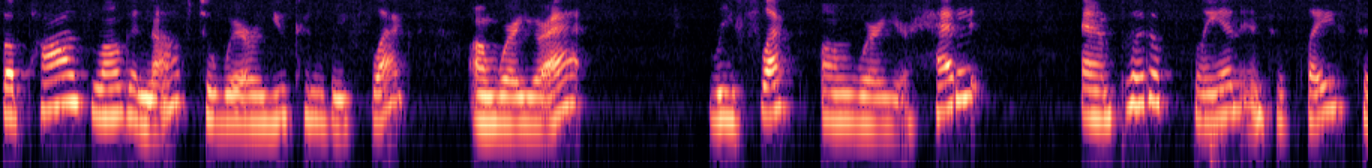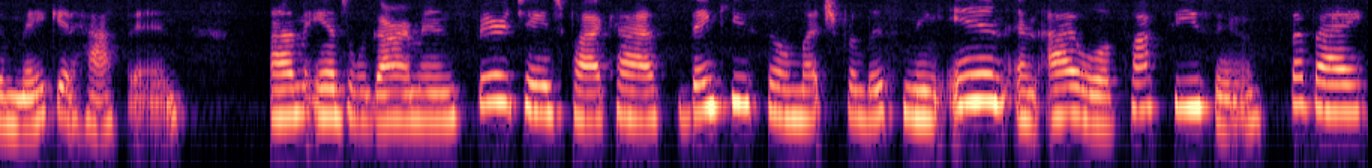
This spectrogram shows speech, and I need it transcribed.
but pause long enough to where you can reflect on where you're at, reflect on where you're headed, and put a plan into place to make it happen. I'm Angela Garman, Spared Change Podcast. Thank you so much for listening in, and I will talk to you soon. Bye bye.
